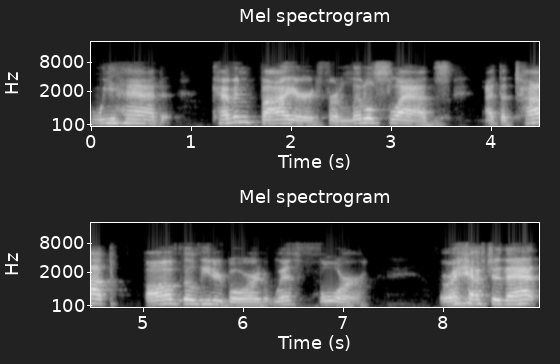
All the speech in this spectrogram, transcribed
we had Kevin Byard for Little Slads at the top of the leaderboard with four. Right after that,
